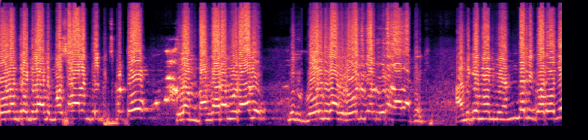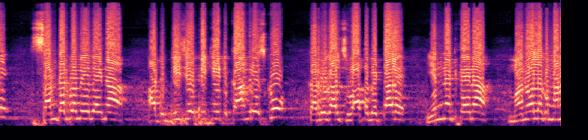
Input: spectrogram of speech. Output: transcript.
రేవంత్ రెడ్డి లాంటి మోసగాళ్ళని గెలిపించుకుంటే కులం బంగారము రాదు మీకు గోల్డ్ కాదు రోడ్డు గోల్డ్ కూడా రాదు అక్కడికి. అందుకే నేను మీ అందరినీ కోరేది సందర్భం ఏదైనా అటు బీజేపీకి ఇటు కాంగ్రెస్కు కర్రు కాల్చి వాత పెట్టాలి. ఎన్నటికైనా మనోళ్ళకు మన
